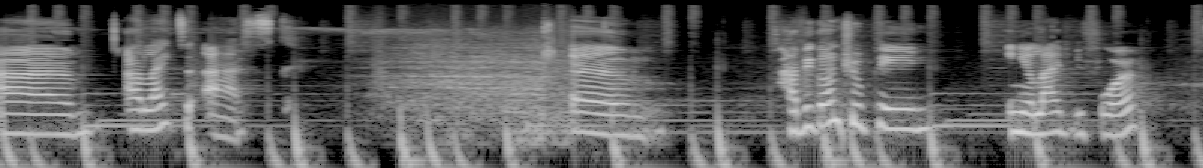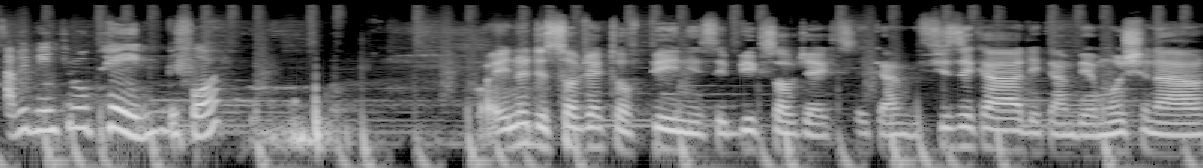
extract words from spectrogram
Um, I'd like to ask um, Have you gone through pain in your life before? Have you been through pain before? Well, you know, the subject of pain is a big subject. It can be physical, it can be emotional.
